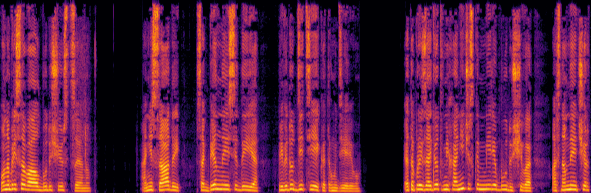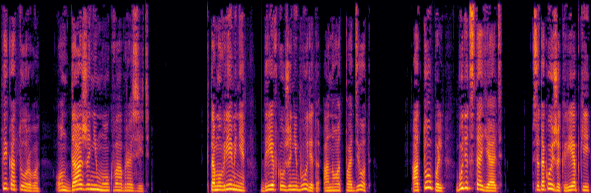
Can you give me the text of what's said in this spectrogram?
Он обрисовал будущую сцену. Они с Адой, согбенные и седые, приведут детей к этому дереву. Это произойдет в механическом мире будущего, основные черты которого он даже не мог вообразить. К тому времени древко уже не будет, оно отпадет. А тополь будет стоять, все такой же крепкий,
